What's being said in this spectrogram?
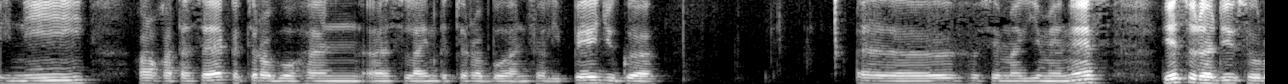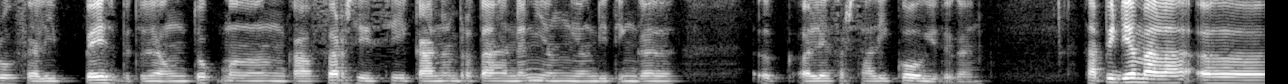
ini kalau kata saya kecerobohan uh, selain kecerobohan Felipe juga uh, Jose Gimenez dia sudah disuruh Felipe sebetulnya untuk mengcover sisi kanan pertahanan yang yang ditinggal uh, oleh Versalico gitu kan. Tapi dia malah uh,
